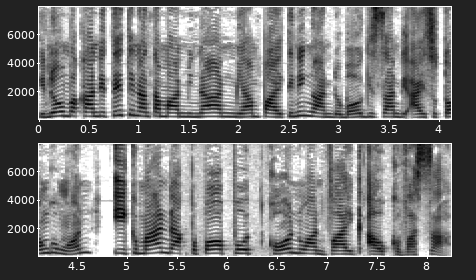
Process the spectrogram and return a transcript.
Kinombakan diti tinantaman minan miampay tiningan do bogisan di ay sotonggungon, ikumandak popoput konwan vaig au kavasa.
